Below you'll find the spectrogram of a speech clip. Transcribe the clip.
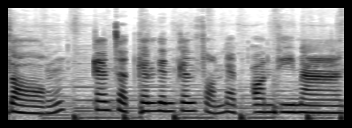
2. การจัดการเรียนการสอนแบบออนดีมาน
